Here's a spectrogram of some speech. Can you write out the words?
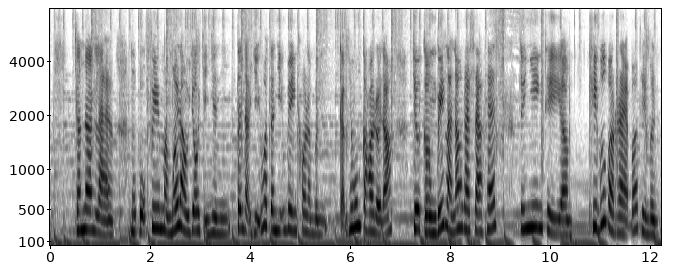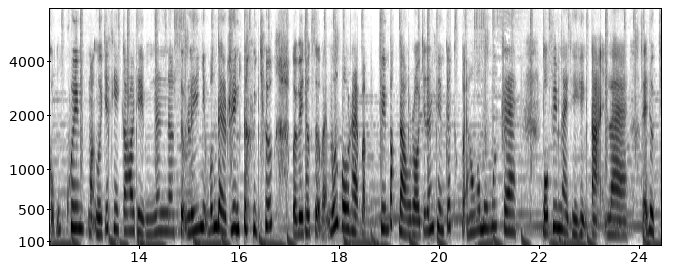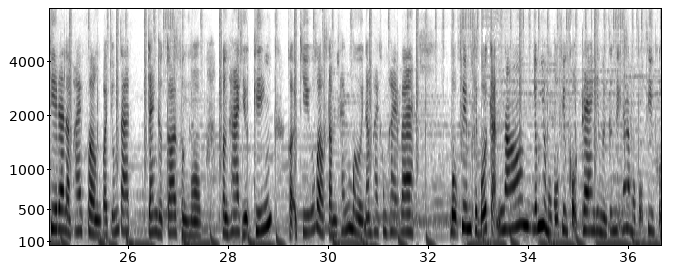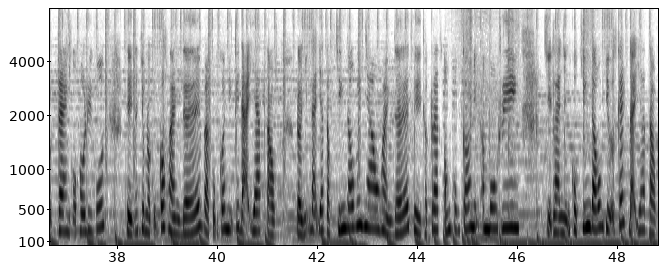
cho nên là một bộ phim mà mới đầu vô chị nhìn tên đạo diễn và tên diễn viên thôi là mình cảm thấy muốn coi rồi đó. Chưa cần biết là nó ra sao hết. Tuy nhiên thì uh, khi bước vào rạp á, thì mình cũng khuyên mọi người trước khi coi thì nên ờ, xử lý những vấn đề riêng tư trước. Bởi vì thực sự bạn bước vô rạp và phim bắt đầu rồi cho đến phim kết thúc bạn không có muốn bước ra. Bộ phim này thì hiện tại là sẽ được chia ra làm hai phần và chúng ta đang được coi phần 1 phần 2 dự kiến khởi chiếu vào tầm tháng 10 năm 2023 bộ phim thì bối cảnh nó giống như một bộ phim cổ trang nhưng mình cứ nghĩ nó là một bộ phim cổ trang của Hollywood. Thì nói chung là cũng có hoàng đế và cũng có những cái đại gia tộc, rồi những đại gia tộc chiến đấu với nhau. Hoàng đế thì thật ra ông cũng có những âm mưu riêng, chỉ là những cuộc chiến đấu giữa các đại gia tộc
